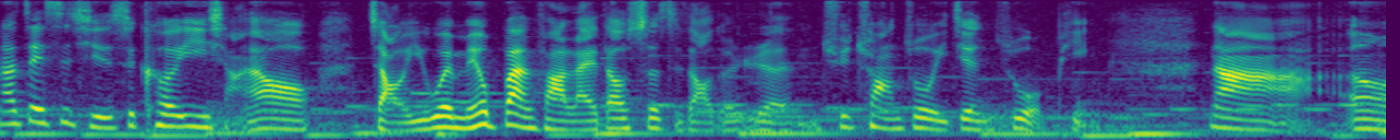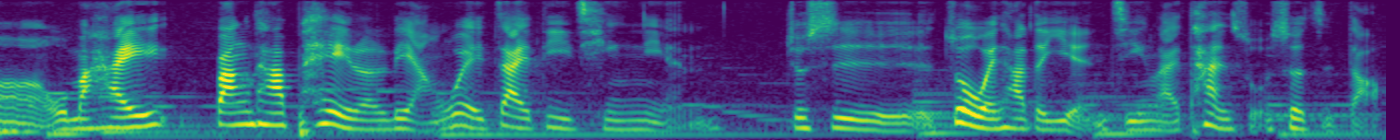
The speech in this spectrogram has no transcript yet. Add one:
那这次其实是刻意想要找一位没有办法来到社子岛的人去创作一件作品。那呃，我们还帮他配了两位在地青年，就是作为他的眼睛来探索设置岛，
